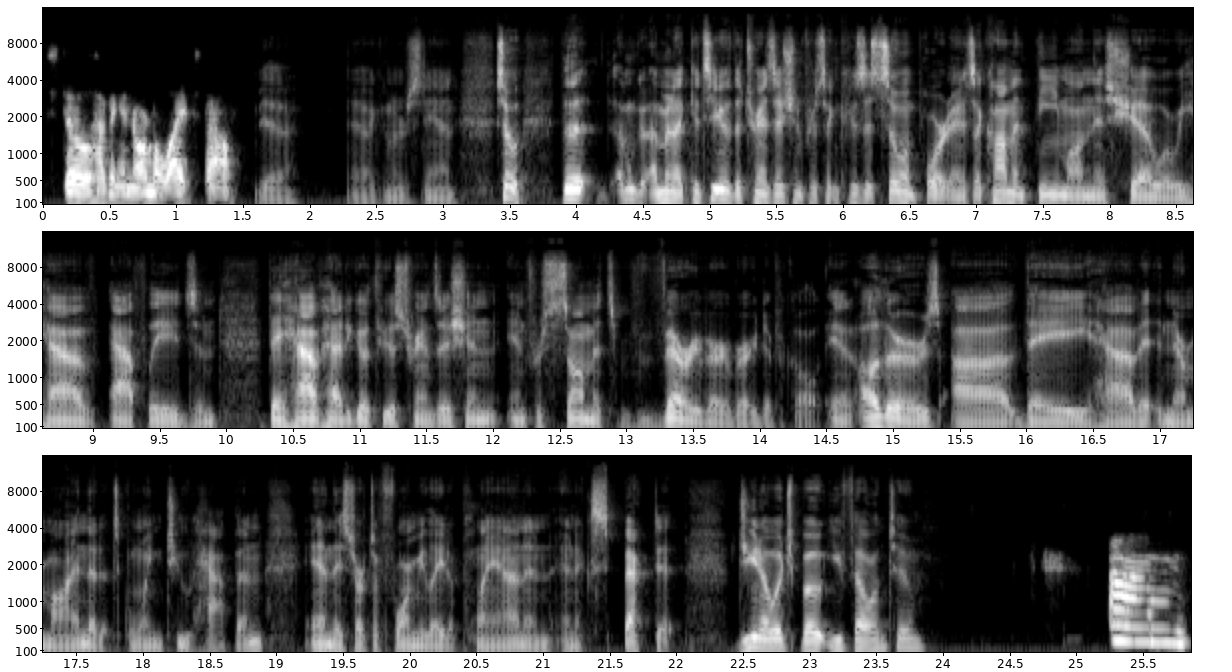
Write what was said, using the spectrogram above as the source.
still having a normal lifestyle. Yeah. Yeah, I can understand. So the I'm, I'm going to continue with the transition for a second because it's so important. It's a common theme on this show where we have athletes and they have had to go through this transition, and for some it's very, very, very difficult, and others uh, they have it in their mind that it's going to happen, and they start to formulate a plan and, and expect it. Do you know which boat you fell into? Um,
